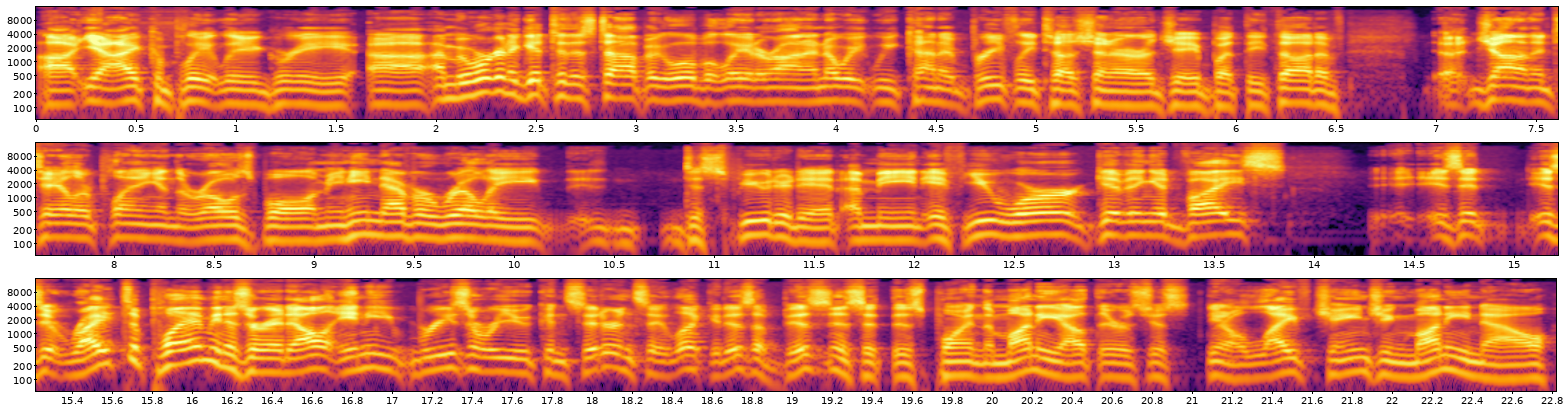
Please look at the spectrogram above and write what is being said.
Uh, yeah, I completely agree. Uh, I mean, we're going to get to this topic a little bit later on. I know we, we kind of briefly touched on RJ, but the thought of uh, Jonathan Taylor playing in the Rose Bowl, I mean, he never really uh, disputed it. I mean, if you were giving advice, is it is it right to play? I mean, is there at all any reason where you consider and say, look, it is a business at this point. The money out there is just you know life changing money now.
